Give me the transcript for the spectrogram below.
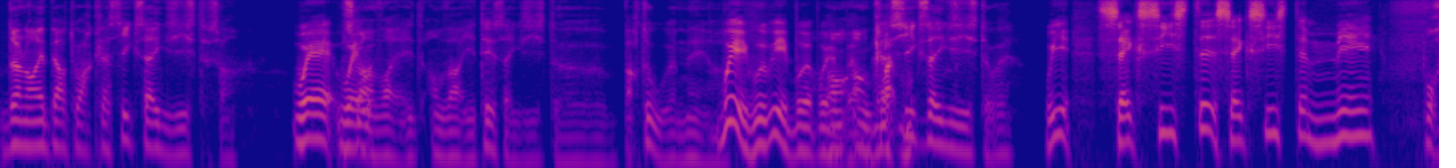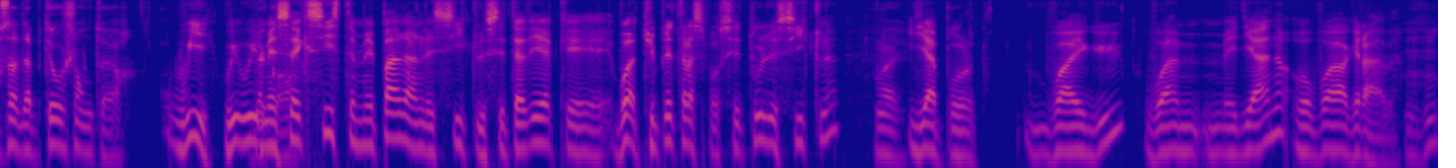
Dans le répertoire classique, ça existe, ça. Ouais, ouais. en variété, ça existe euh, partout. Mais, euh, Oui, oui, oui. oui, oui, en, bah, en classique, ça existe, ouais. Oui, ça existe, ça existe, mais Pour s'adapter aux chanteurs. oui, oui, oui, mais ça existe, mais pas dans le cycle. C'est-à-dire que bon, tu peux transposer tout le cycle. Ouais. Il y a pour voix aiguë, voix médiane ou voix grave. Mhm,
